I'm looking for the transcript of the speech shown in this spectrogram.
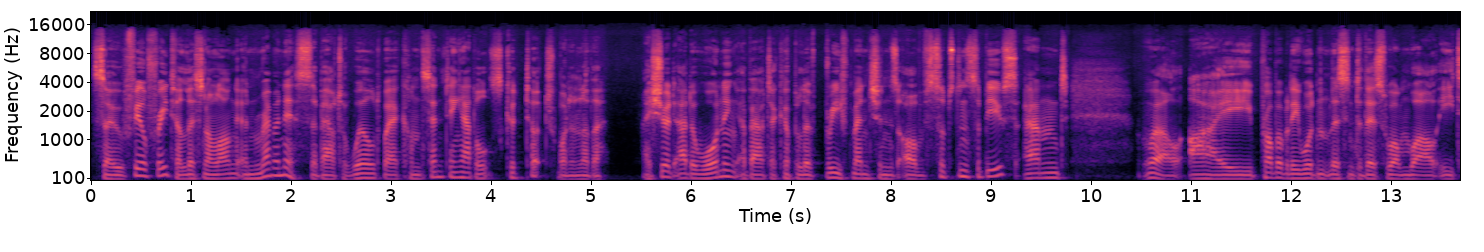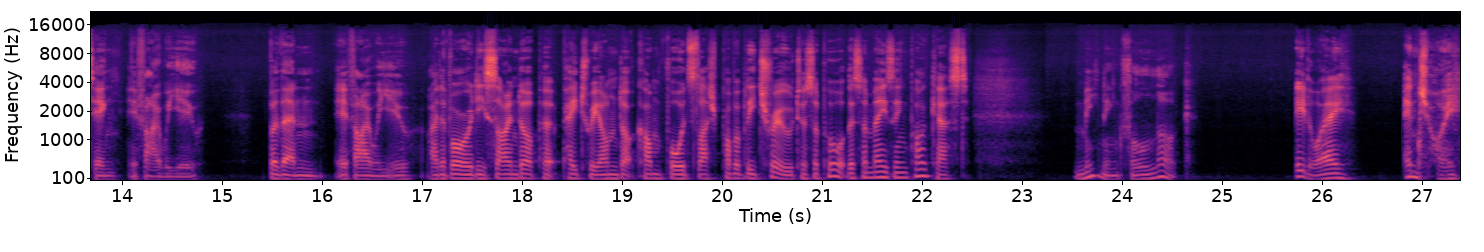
so feel free to listen along and reminisce about a world where consenting adults could touch one another. I should add a warning about a couple of brief mentions of substance abuse and, well, I probably wouldn't listen to this one while eating if I were you. But then, if I were you, I'd have already signed up at patreon.com forward slash probably true to support this amazing podcast. Meaningful look. Either way, enjoy.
